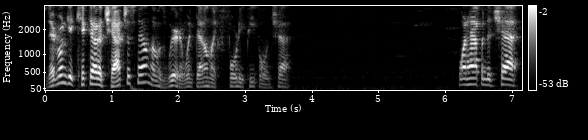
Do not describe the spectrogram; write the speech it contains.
Did everyone get kicked out of chat just now? That was weird. It went down like 40 people in chat. What happened to chat?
